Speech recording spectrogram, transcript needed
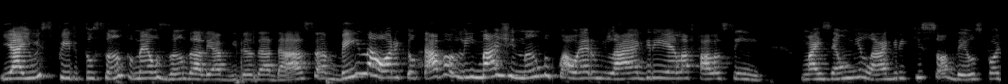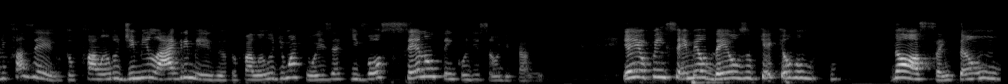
E aí o Espírito Santo, né, usando ali a vida da Daça, bem na hora que eu estava imaginando qual era o milagre, ela fala assim: mas é um milagre que só Deus pode fazer. Eu estou falando de milagre mesmo, eu estou falando de uma coisa que você não tem condição de fazer. E aí eu pensei, meu Deus, o que que eu não. Nossa, então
